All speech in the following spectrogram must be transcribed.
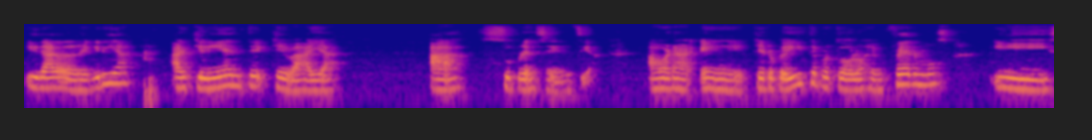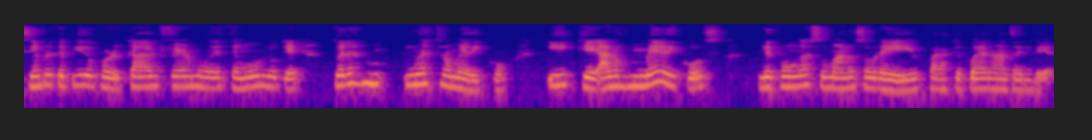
y dar alegría al cliente que vaya a su presencia. Ahora eh, quiero pedirte por todos los enfermos y siempre te pido por cada enfermo de este mundo que tú eres nuestro médico y que a los médicos le pongas su mano sobre ellos para que puedan atender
